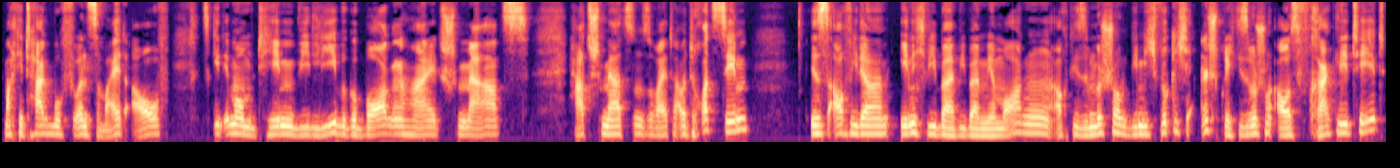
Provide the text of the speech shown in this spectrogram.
macht ihr Tagebuch für uns weit auf. Es geht immer um Themen wie Liebe, Geborgenheit, Schmerz, Herzschmerz und so weiter. Aber trotzdem ist es auch wieder ähnlich wie bei, wie bei mir morgen, auch diese Mischung, die mich wirklich anspricht, diese Mischung aus Fragilität,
